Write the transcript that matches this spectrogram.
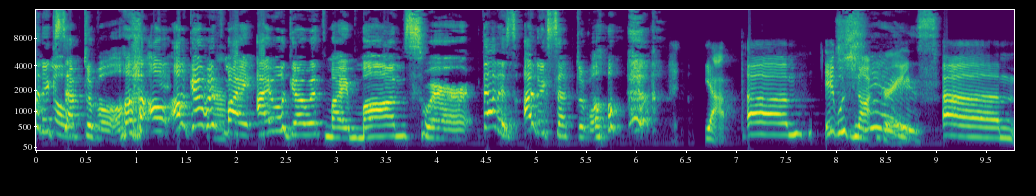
unacceptable. Oh. I'll, I'll go with my, I will go with my mom swear. That is unacceptable. Yeah. Um, it was Jeez. not great. Um,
